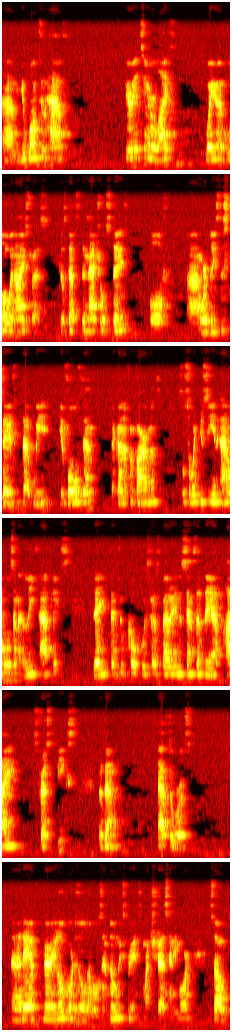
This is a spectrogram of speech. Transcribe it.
um, you want to have periods in your life where you have low and high stress, because that's the natural state of, uh, or at least the state that we evolved in, that kind of environment. It's also what you see in animals and elite athletes. They tend to cope with stress better in the sense that they have high stress peaks, but then afterwards uh, they have very low cortisol levels and don't experience much stress anymore. So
